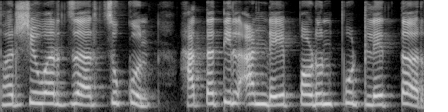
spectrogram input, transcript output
फरशीवर जर चुकून हातातील अंडे पडून फुटले तर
